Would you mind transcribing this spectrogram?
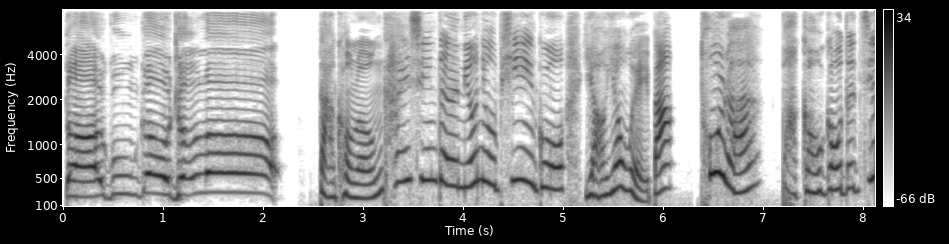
大功告成了！大恐龙开心的扭扭屁股，摇摇尾巴，突然把高高的尖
